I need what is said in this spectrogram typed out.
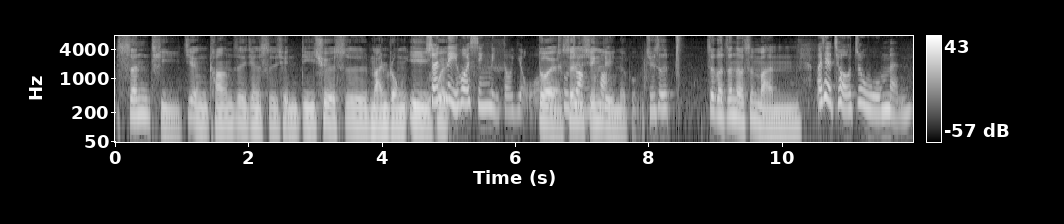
身体健康这件事情的确是蛮容易生理或心理都有哦，对身心况，灵的部，其实这个真的是蛮而且求助无门，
